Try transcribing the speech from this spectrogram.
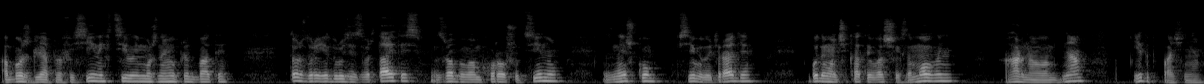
або ж для професійних цілей можна його придбати. Тож, дорогі друзі, звертайтесь, зробимо вам хорошу ціну, знижку. Всі будуть раді. Будемо чекати ваших замовлень. Гарного вам дня і до побачення.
